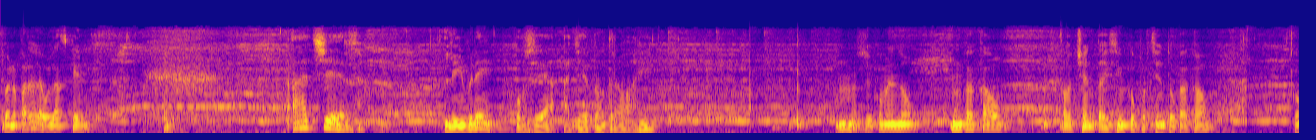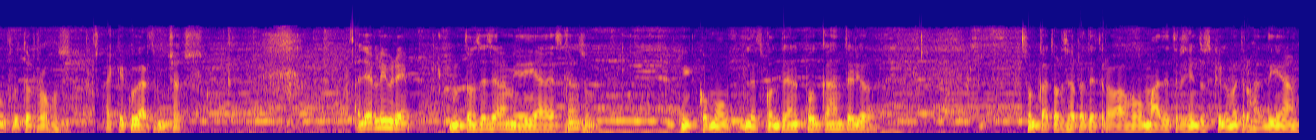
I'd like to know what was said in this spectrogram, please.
Bueno, para la bolas que ayer libre, o sea, ayer no trabajé. Mm, estoy comiendo un cacao, 85% cacao, con frutos rojos. Hay que cuidarse, muchachos. Ayer libre, entonces era mi día de descanso. Y como les conté en el podcast anterior, son 14 horas de trabajo, más de 300 kilómetros al día.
